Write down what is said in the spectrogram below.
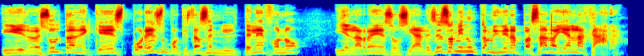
Y resulta de que es por eso, porque estás en el teléfono y en las redes sociales. Eso a mí nunca me hubiera pasado allá en la cara.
